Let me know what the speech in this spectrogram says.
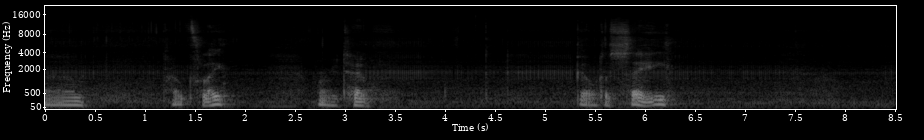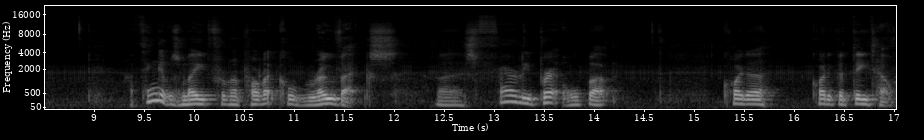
um, hopefully where we to be able to see I think it was made from a product called Rovex uh, it's fairly brittle but quite a quite a good detail.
